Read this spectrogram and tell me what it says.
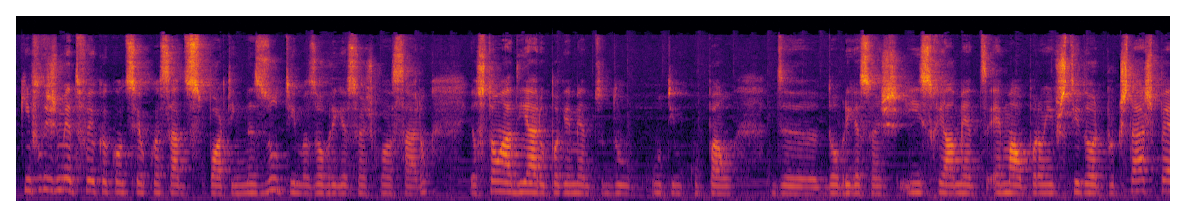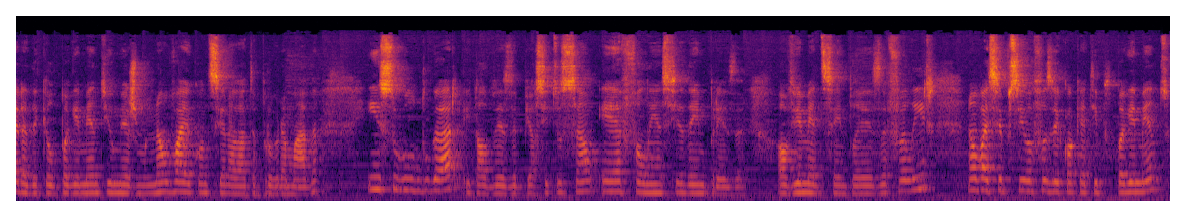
que infelizmente foi o que aconteceu com a SAD Sporting nas últimas obrigações que lançaram. Eles estão a adiar o pagamento do último cupão de, de obrigações e isso realmente é mau para o investidor porque está à espera daquele pagamento e o mesmo não vai acontecer na data programada. E em segundo lugar, e talvez a pior situação, é a falência da empresa. Obviamente, se a empresa falir, não vai ser possível fazer qualquer tipo de pagamento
